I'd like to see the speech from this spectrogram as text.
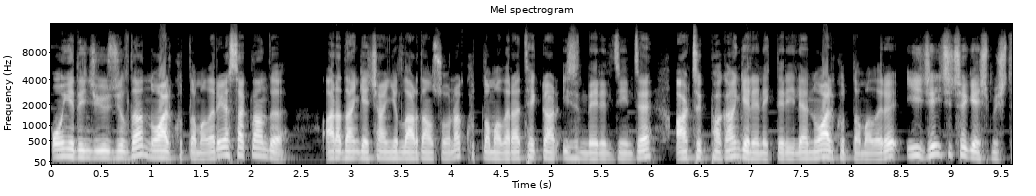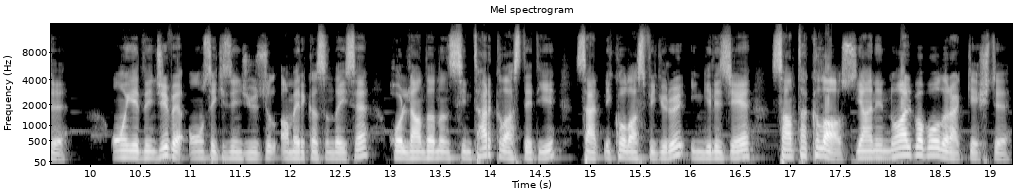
17. yüzyılda Noel kutlamaları yasaklandı. Aradan geçen yıllardan sonra kutlamalara tekrar izin verildiğinde artık pagan gelenekleriyle Noel kutlamaları iyice iç içe geçmişti. 17. ve 18. yüzyıl Amerika'sında ise Hollanda'nın Sinterklaas dediği Saint Nicholas figürü İngilizceye Santa Claus yani Noel Baba olarak geçti.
